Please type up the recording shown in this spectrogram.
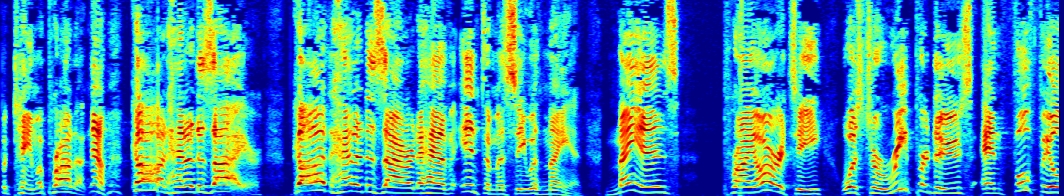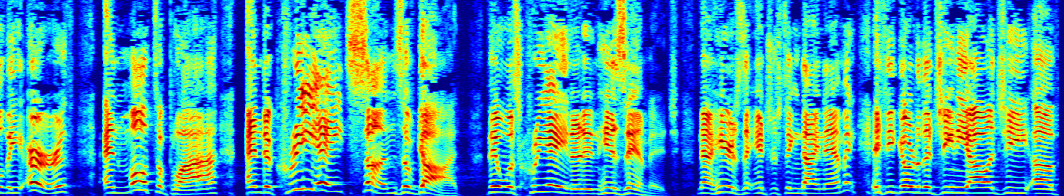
Became a product. Now, God had a desire. God had a desire to have intimacy with man. Man's priority was to reproduce and fulfill the earth and multiply and to create sons of God that was created in his image. Now, here's the interesting dynamic. If you go to the genealogy of,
